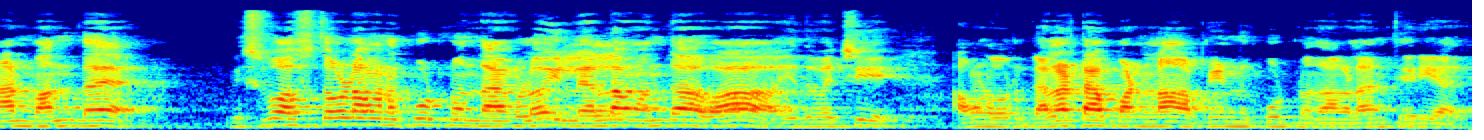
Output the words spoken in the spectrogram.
நான் வந்தேன். விசுவாசத்தோடு அவனை கூட்டின்னு வந்தாங்களோ இல்லை எல்லாம் வந்தாவா இதை வச்சு அவனை ஒரு கலாட்டா பண்ணலாம் அப்படின்னு கூட்டின்னு வந்தாங்களான்னு தெரியாது.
